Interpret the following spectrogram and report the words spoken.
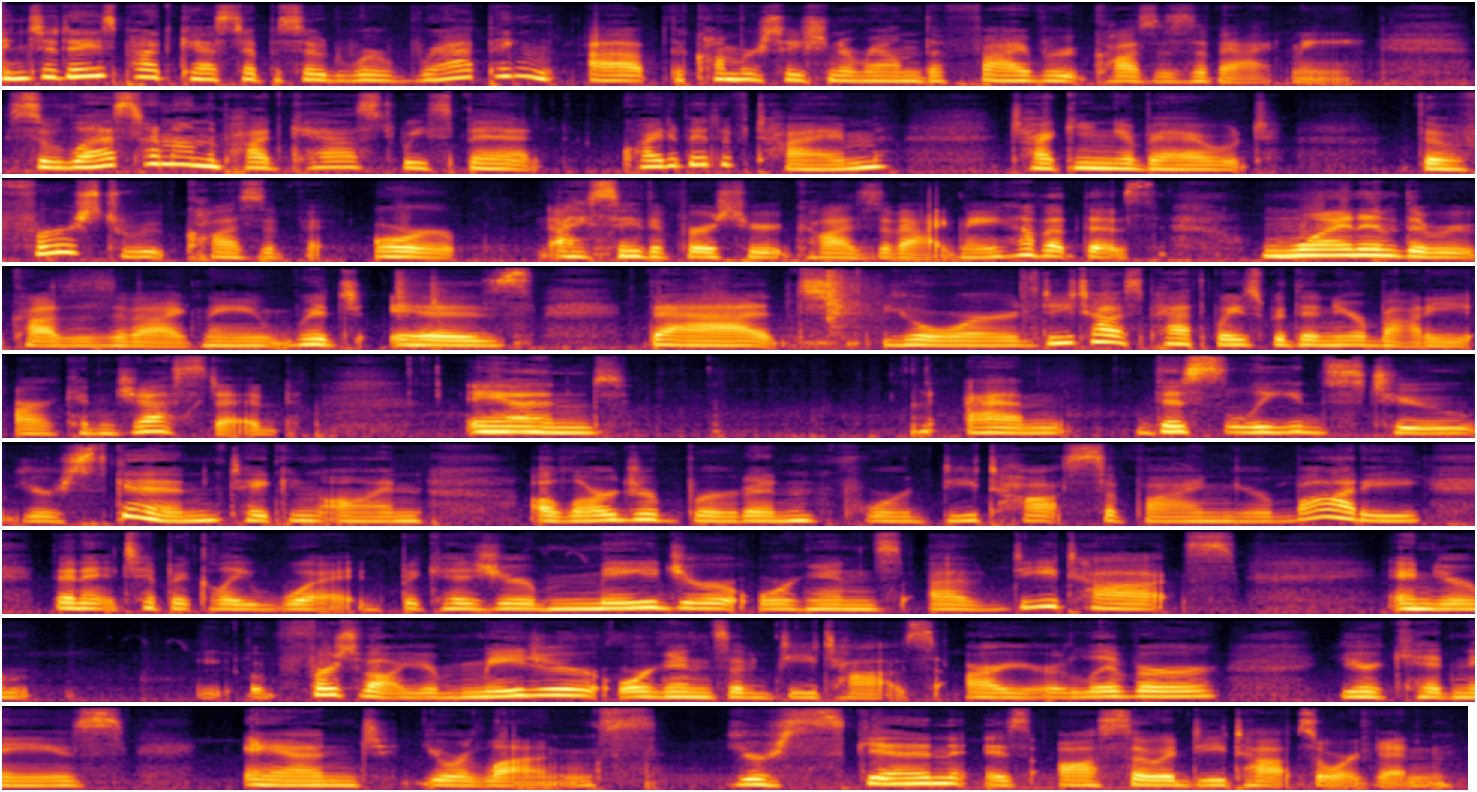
In today's podcast episode, we're wrapping up the conversation around the five root causes of acne. So, last time on the podcast, we spent quite a bit of time talking about the first root cause of, or I say the first root cause of acne. How about this? One of the root causes of acne, which is that your detox pathways within your body are congested. And um, this leads to your skin taking on a larger burden for detoxifying your body than it typically would because your major organs of detox and your first of all, your major organs of detox are your liver, your kidneys, and your lungs. Your skin is also a detox organ.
